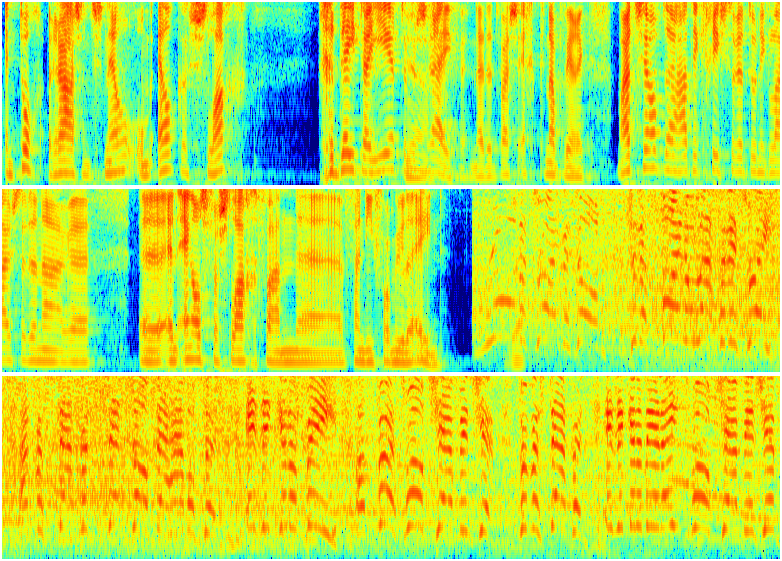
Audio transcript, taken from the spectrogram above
en toch razendsnel, om elke slag gedetailleerd te Ja. beschrijven. Nou, dat was echt knap werk. Maar hetzelfde had ik gisteren toen ik luisterde naar eh, eh, een Engels verslag van, eh, van die Formule 1. Roll after Hamilton. Is it going to be a first World Championship for Verstappen? Is it going to be an eighth World Championship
